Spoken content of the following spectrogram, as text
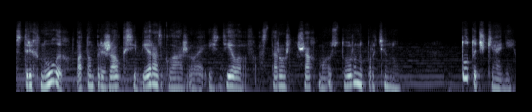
Встряхнул их, потом прижал к себе, разглаживая, и, сделав осторожно шаг в мою сторону, протянул. Туточки они.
